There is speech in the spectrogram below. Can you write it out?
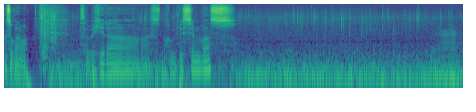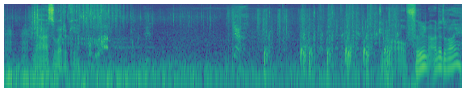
Achso, warte mal. Was habe ich hier da? Ist noch ein bisschen was. Ja, ist soweit okay. Genau, auffüllen alle drei.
